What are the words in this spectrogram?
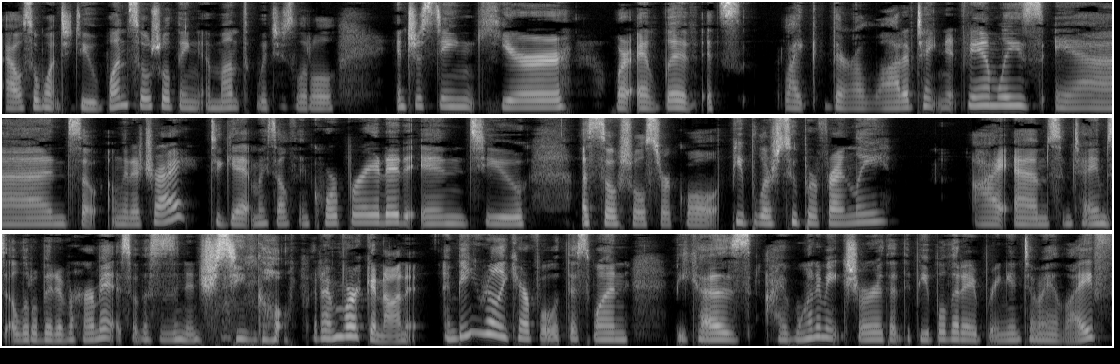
I also want to do one social thing a month, which is a little interesting here where I live. It's like there are a lot of tight knit families. And so I'm going to try to get myself incorporated into a social circle. People are super friendly. I am sometimes a little bit of a hermit. So this is an interesting goal, but I'm working on it. I'm being really careful with this one because I want to make sure that the people that I bring into my life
